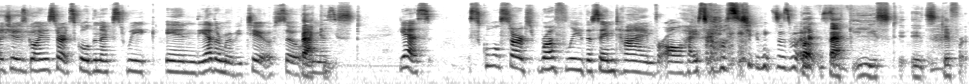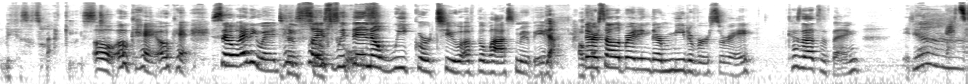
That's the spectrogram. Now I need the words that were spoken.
But she was going to start school the next week in the other movie too. So Back east. yes, school starts roughly the same time for all high school students. Is what I'm But saying. back east, it's different because it's back east. Oh, okay, okay. So anyway, it takes place within a week or two of the last movie. Yeah, okay. They're celebrating their meetiversary because that's a thing. Yeah, It is.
